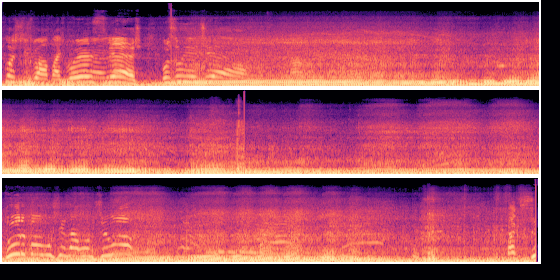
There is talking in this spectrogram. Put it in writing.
prędkości złapać, bo jest, wiesz, buzuje cię. Turbo mu się załączyło? Tak sy-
